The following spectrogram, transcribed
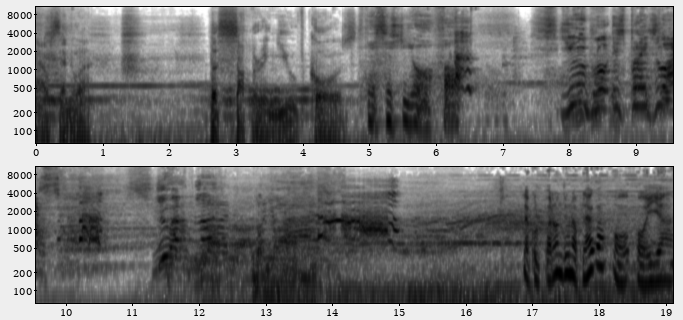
now, Senua? The suffering you've caused. This is your fault. You brought this plague to us. You have blood on your ¿La culparon de una plaga o, o ella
